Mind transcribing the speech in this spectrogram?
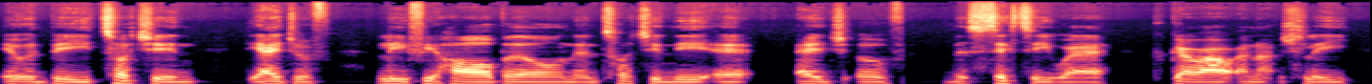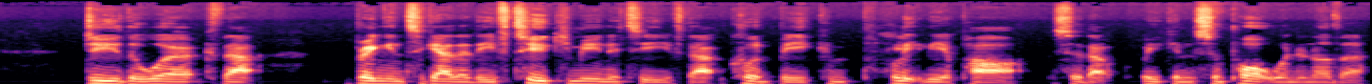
it would be touching the edge of Leafy Harborne and touching the uh, edge of the city where could go out and actually do the work that bringing together these two communities that could be completely apart so that we can support one another.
